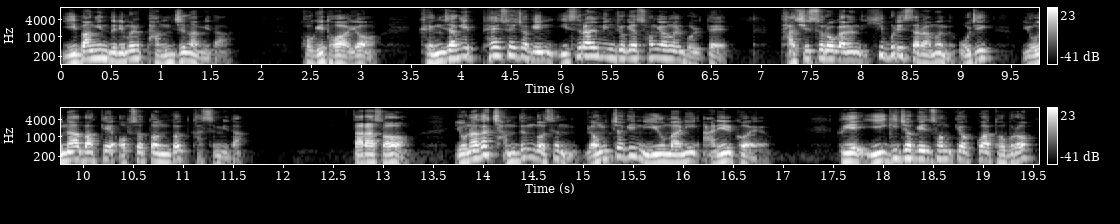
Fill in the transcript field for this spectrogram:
이방인들임을 방증합니다. 거기 더하여 굉장히 폐쇄적인 이스라엘 민족의 성향을 볼 때 다시스로 가는 히브리 사람은 오직 요나밖에 없었던 것 같습니다. 따라서 요나가 잠든 것은 영적인 이유만이 아닐 거예요. 그의 이기적인 성격과 더불어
